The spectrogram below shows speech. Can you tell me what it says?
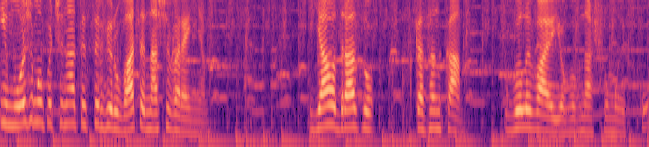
І можемо починати сервірувати наше варення. Я одразу з казанка виливаю його в нашу миску.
